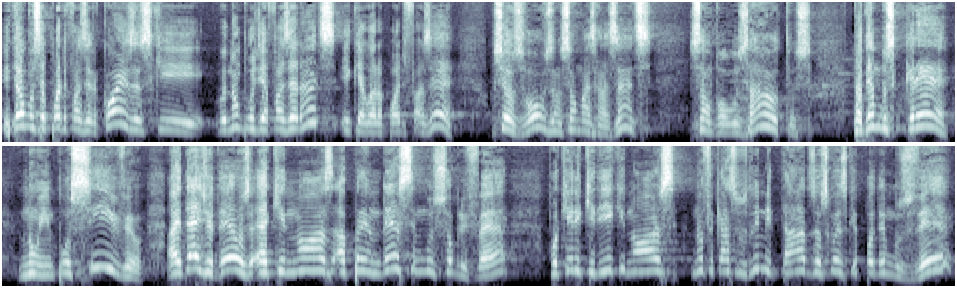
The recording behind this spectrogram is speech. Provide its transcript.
Então você pode fazer coisas que não podia fazer antes e que agora pode fazer. Os seus voos não são mais rasantes, são voos altos. Podemos crer no impossível. A ideia de Deus é que nós aprendêssemos sobre fé, porque Ele queria que nós não ficássemos limitados às coisas que podemos ver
